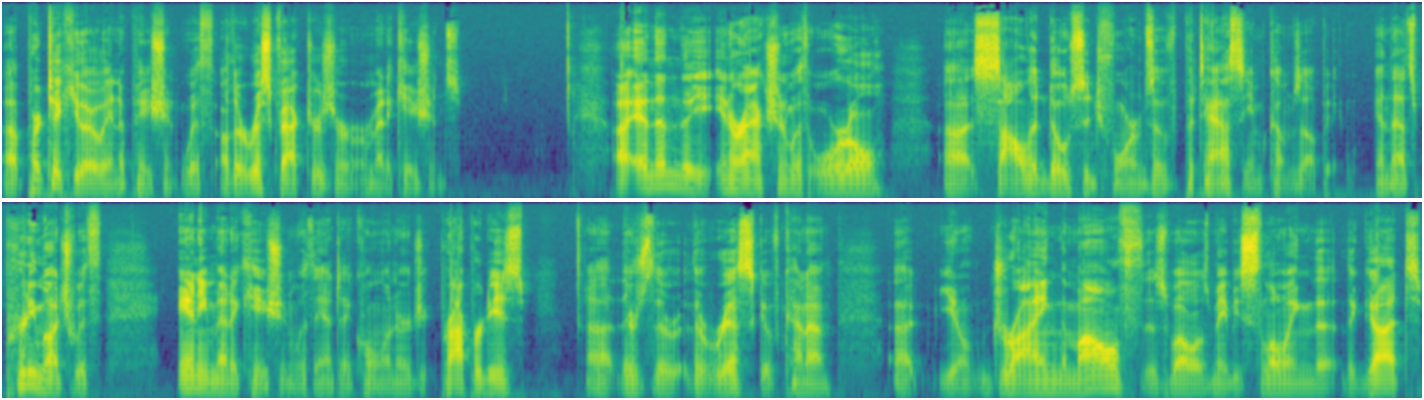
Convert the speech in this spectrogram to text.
uh, particularly in a patient with other risk factors or, or medications. Uh, and then the interaction with oral uh, solid dosage forms of potassium comes up. And that's pretty much with any medication with anticholinergic properties. Uh, there's the, the risk of kind of, uh, you know, drying the mouth as well as maybe slowing the, the gut.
